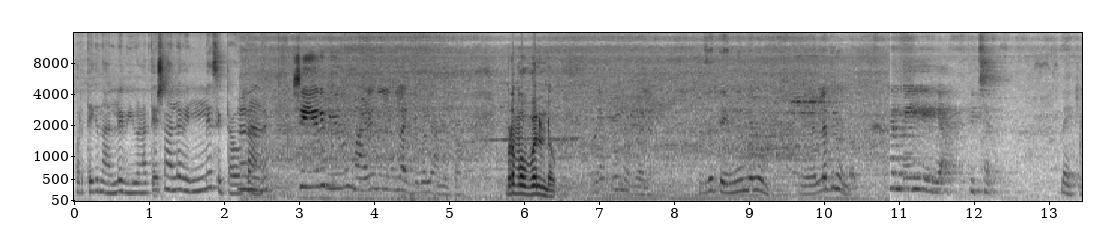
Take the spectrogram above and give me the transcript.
പുറത്തേക്ക് നല്ല വ്യൂ ആണ്. അത്യാവശ്യം നല്ല വലിയ സിറ്റ് ഔട്ടാണ് പക്ഷേ ഈ ഒരു വ്യൂ മഴ ഒന്നുമില്ലെങ്കിൽ അടിപൊളിയാണ് കേട്ടോ ഇവിടെ മൊബൈലാണ് ഇത് തെങ്ങുമ്പലും എല്ലാത്തിനും ഉണ്ടാവും. മെയിൻ ഏരിയ കിച്ചൺ ലൈക്ക്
